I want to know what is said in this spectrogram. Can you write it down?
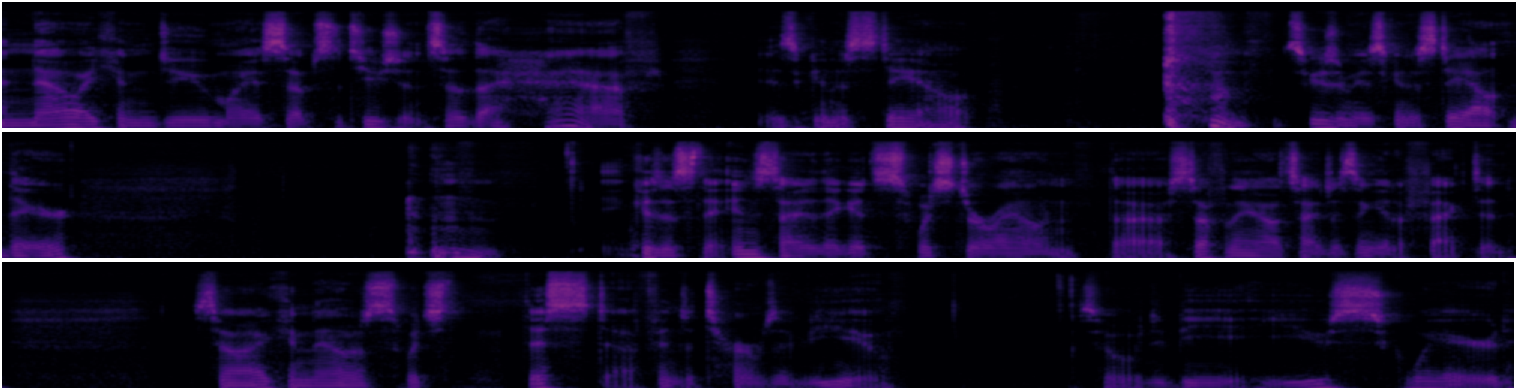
And now I can do my substitution. So the half is going to stay out, excuse me, it's going to stay out there because it's the inside that gets switched around. The stuff on the outside doesn't get affected. So I can now switch this stuff into terms of u. So it would be u squared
